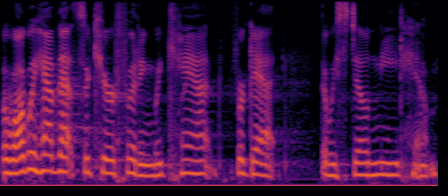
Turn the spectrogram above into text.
But while we have that secure footing, we can't forget that we still need him.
